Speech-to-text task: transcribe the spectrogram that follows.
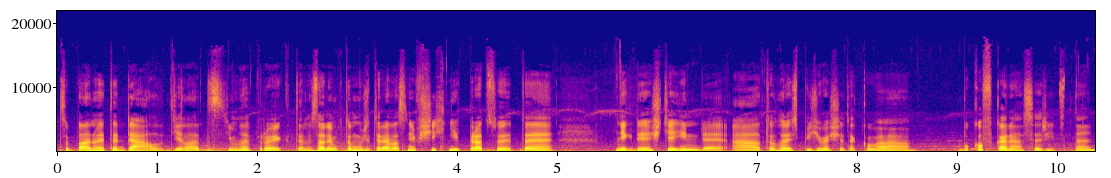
Co plánujete dál dělat s tímhle projektem? Vzhledem k tomu, že teda vlastně všichni pracujete někde ještě jinde a tohle je spíš vaše taková bokovka, dá se říct, ne?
